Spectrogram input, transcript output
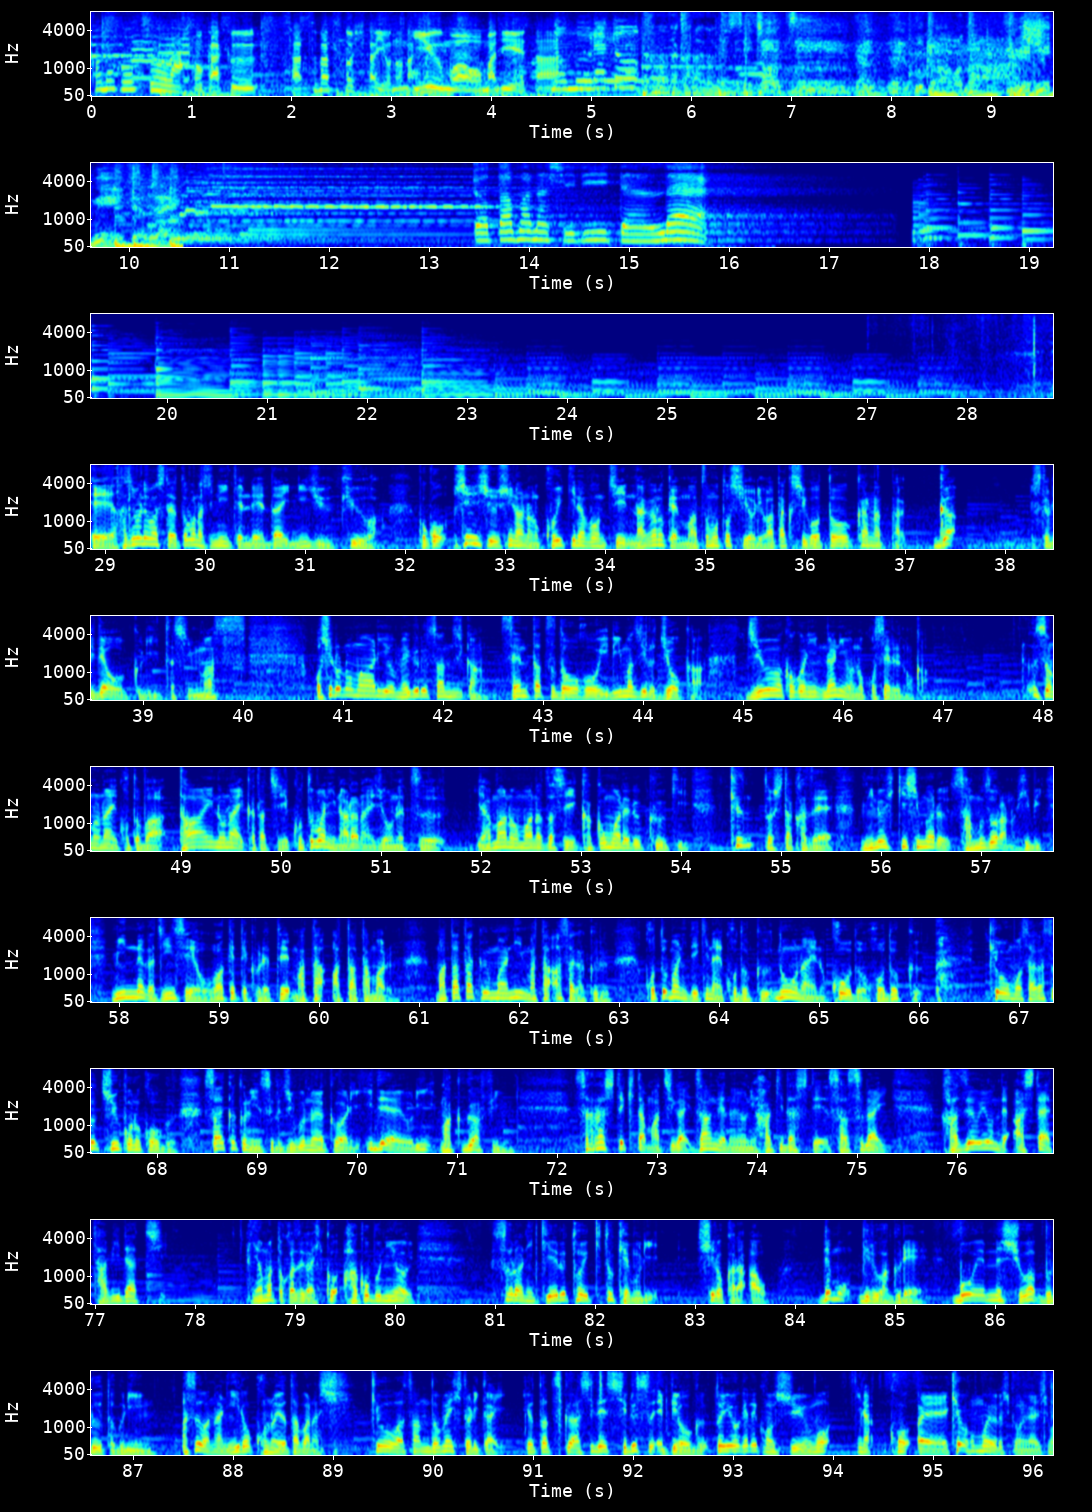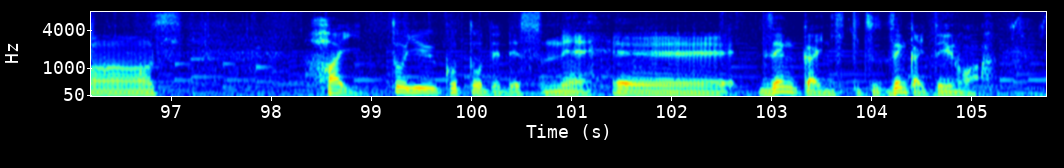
この放送は組閣殺伐とした世の中。ユーモアを交えた。野村とカナダからのメッセージ。ヨタ話2.0えー始まりました「よと話2.0」第29話。ここ信州信濃の小粋な盆地長野県松本市より私後藤かなたが一人でお送りいたします。お城の周りを巡る3時間先達同胞入り混じるジョーカー。自分はここに何を残せるのか。嘘のない言葉他愛のない形言葉にならない情熱。山の眼差し囲まれる空気。キュンとした風身の引き締まる寒空の日々。みんなが人生を分けてくれてまた温まる。瞬く間にまた朝が来る。言葉にできない孤独脳内のコードをほどく。今日も探す中古の工具。再確認する自分の役割。イデアよりマクガフィン。晒してきた間違い。懺悔のように吐き出してさすらい。風を読んで明日へ旅立ち。山と風が運ぶ匂い。空に消える吐息と煙。白から青。でもビルはグレー。望遠メッシュはブルーとグリーン。明日は何色？このヨタ話。今日は3度目一人会。ヨタつく足で記すエピローグというわけで今週もいな。こ、えー今日もよろしくお願いします。はい。ということでですね、えー前回に引きつ前回というのは、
